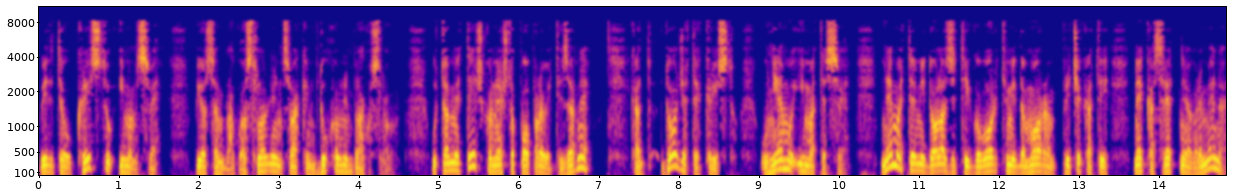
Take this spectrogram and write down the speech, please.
Vidite, u Kristu imam sve. Bio sam blagoslovljen svakim duhovnim blagoslovom. U tome je teško nešto popraviti, zar ne? Kad dođete Kristu, u njemu imate sve. Nemojte mi dolaziti i govoriti mi da moram pričekati neka sretnija vremena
